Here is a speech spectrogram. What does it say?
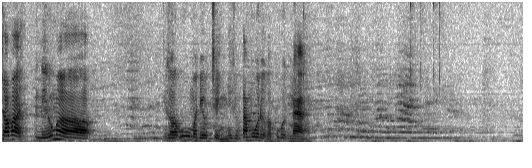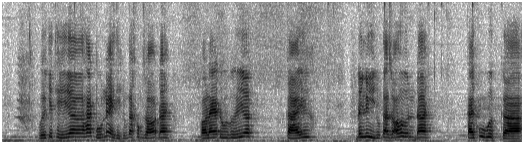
Do vậy nếu mà GU mà điều chỉnh thì chúng ta mua được ở khu vực nào? Với cái thế ờ, H4 này thì chúng ta không rõ. Đây có lẽ đối với ờ, cái daily chúng ta rõ hơn. Đây cái khu vực ờ,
